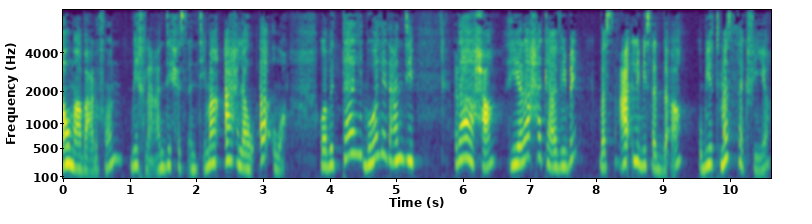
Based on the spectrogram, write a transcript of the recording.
أو ما بعرفهم بيخلق عندي حس انتماء أعلى وأقوى. وبالتالي بولد عندي راحة هي راحة كاذبة بس عقلي بيصدقها وبيتمسك فيها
